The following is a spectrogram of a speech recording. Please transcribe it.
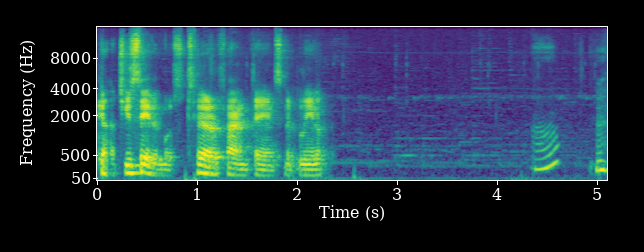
God, you say the most terrifying things, Nablina.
